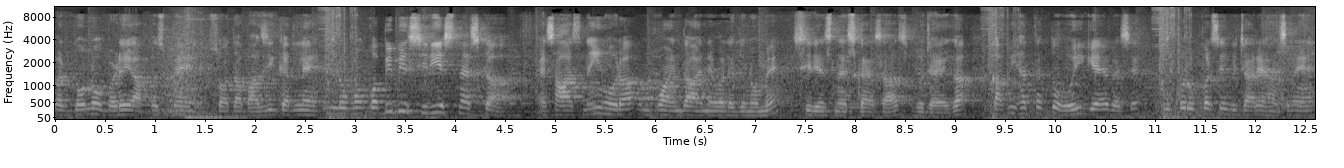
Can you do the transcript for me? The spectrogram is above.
पर दोनों बड़े आपस में सौदाबाजी कर लें। इन लोगों को अभी भी सीरियसनेस का एहसास नहीं हो रहा। उनको आइंदा आने वाले दिनों में सीरियसनेस का एहसास हो जाएगा। काफ़ी हद तक तो हो ही गया है वैसे। ऊपर ऊपर से बेचारे हंस रहे हैं,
